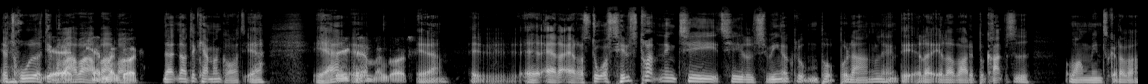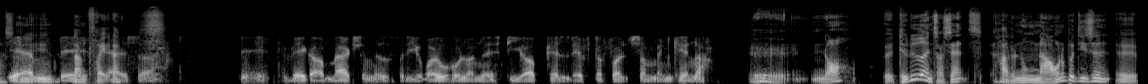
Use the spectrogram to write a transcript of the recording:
Jeg troede, at det Ja, bare var... bare, bare. godt. Nå, nå, det kan man godt, ja. ja Det kan øh, man godt. Ja. Øh, er, er, der, er der stor tilstrømning til, til Svingerklubben på, på Langeland, det, eller, eller var det begrænset, hvor mange mennesker der var sådan Jamen, en det, lang fredag? Altså, det vækker opmærksomhed, fordi røvhullerne, de er opkaldt efter folk, som man kender. Øh, nå, øh, det lyder interessant. Har du nogle navne på disse øh,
